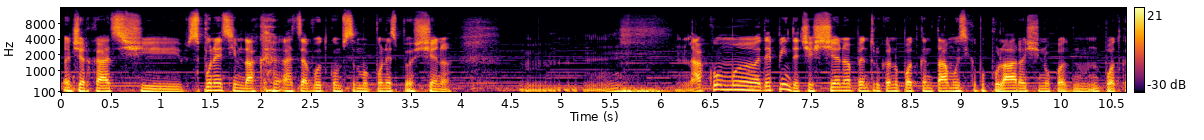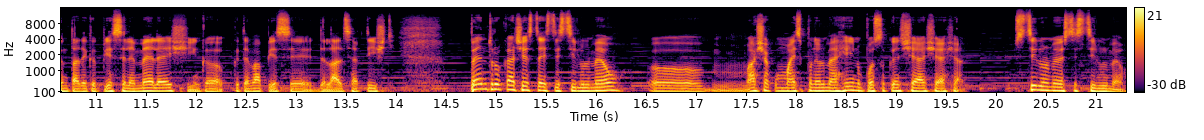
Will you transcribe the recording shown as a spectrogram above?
încercați și spuneți-mi dacă ați avut cum să mă puneți pe o scenă. Acum uh, depinde ce scenă, pentru că nu pot cânta muzică populară și nu pot, nu pot cânta decât piesele mele și încă câteva piese de la alți artiști. Pentru că acesta este stilul meu, uh, așa cum mai spune lumea, hei, nu pot să cânt și așa și așa. Stilul meu este stilul meu.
